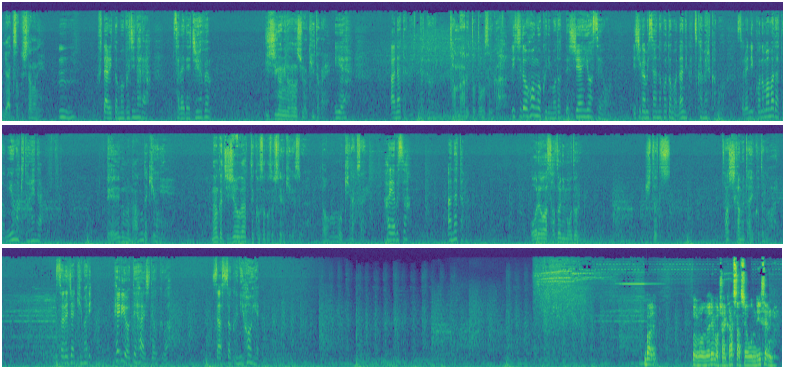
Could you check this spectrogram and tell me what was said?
約束したのに。ううん。二人とも無事ならそれで十分。石神の話は聞いたかい？いえあなたの言った通り。となるとどうするか。一度本国に戻って支援要請を。石上さんのことも何かつかめるかも。それにこのままだと身動き取れない。米軍もなんで急に？なんか事情があってこそこそしてる気がするどうもきな臭いはやぶさあなたは俺は里に戻る一つ確かめたいことがあるそれじゃ決まりヘリを手配しておくわ早速日本へ Vale. Pues volveremos a casa, según dicen.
